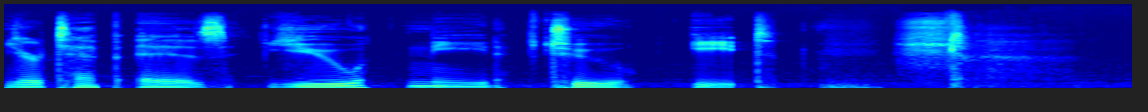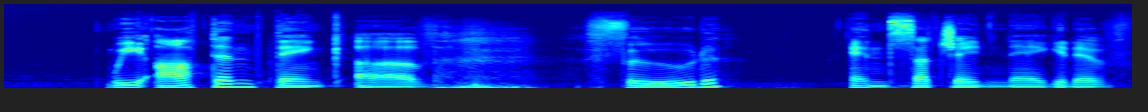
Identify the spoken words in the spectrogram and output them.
Your tip is you need to eat. We often think of food in such a negative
